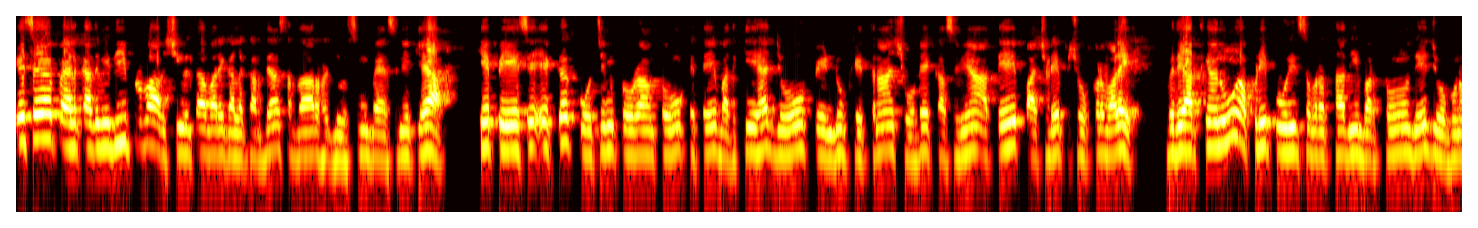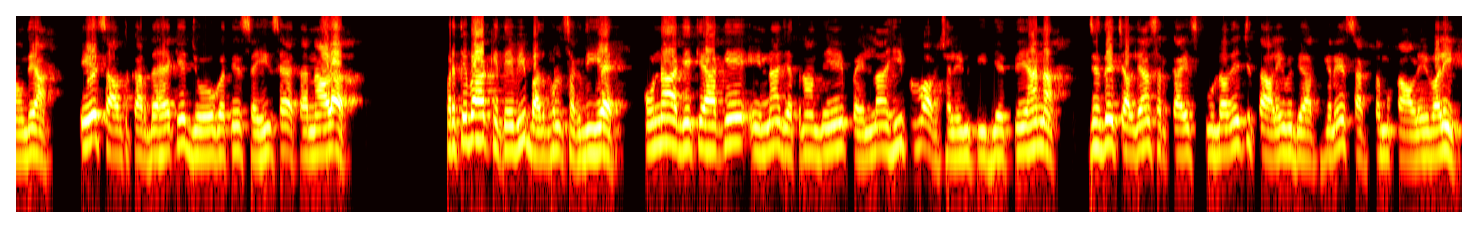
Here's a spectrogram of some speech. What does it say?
ਇਸ ਪਹਿਲਕਦਮੀ ਦੀ ਪ੍ਰਭਾਵਸ਼ੀਲਤਾ ਬਾਰੇ ਗੱਲ ਕਰਦਿਆਂ ਸਰਦਾਰ ਹਰਜੋਤ ਸਿੰਘ ਬੈਂਸ ਨੇ ਕਿਹਾ ਕਿ ਪੇਸ ਇੱਕ ਕੋਚਿੰਗ ਪ੍ਰੋਗਰਾਮ ਤੋਂ ਕਿਤੇ ਵੱਧ ਕੇ ਹੈ, ਜੋ ਪਿੰਡੂ ਖੇਤਰਾਂ, ਛੋਟੇ ਕਸਬਿਆਂ ਅਤੇ ਪਛੜੇ ਪਿਛੋਕੜ ਵਾਲੇ ਵਿਦਿਆਰਥੀਆਂ ਨੂੰ ਆਪਣੀ ਪੂਰੀ ਸਮਰੱਥਾ ਦੀ ਵਰਤੋਂ ਦੇ ਯੋਗ ਬਣਾਉਂਦਿਆਂ ਇਹ ਸਾਬਤ ਕਰਦਾ ਹੈ ਕਿ ਯੋਗ ਅਤੇ ਸਹੀ ਸਹਾਇਤਾ ਨਾਲ ਪ੍ਰਤਿਭਾ ਕਿਤੇ ਵੀ ਵੱਧ ਫੁੱਲ ਸਕਦੀ ਹੈ। ਉਹਨਾਂ ਅੱਗੇ ਕਿਹਾ ਕਿ ਇਹਨਾਂ ਯਤਨਾਂ ਦੇ ਪਹਿਲਾਂ ਹੀ ਪ੍ਰਭਾਵਸ਼ਾਲੀ ਨਤੀਜੇ ਦਿੱਤੇ ਹਨ, ਜਿਸ ਦੇ ਚੱਲਦਿਆਂ ਸਰਕਾਰੀ ਸਕੂਲਾਂ ਦੇ 44 ਵਿਦਿਆਰਥੀਆਂ ਨੇ ਸਖਤ ਮੁਕਾਬਲੇ ਵਾਲੀ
